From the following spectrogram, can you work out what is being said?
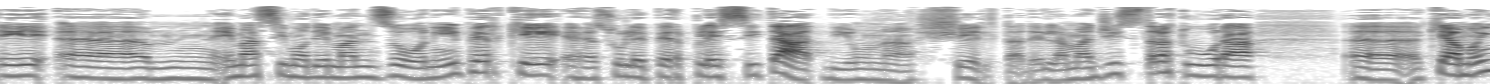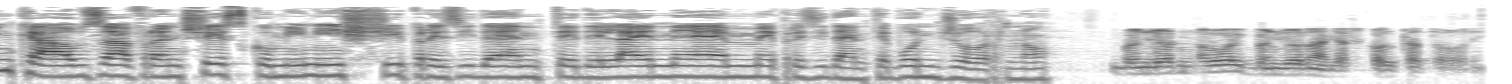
e, ehm, e Massimo De Manzoni perché eh, sulle perplessità di una scelta della magistratura eh, chiamo in causa Francesco Minisci, presidente dell'ANM. Presidente, buongiorno. Buongiorno a voi, buongiorno agli ascoltatori.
